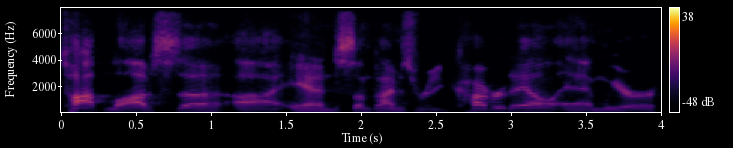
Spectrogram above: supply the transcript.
Top Lobsta, uh, and sometimes Reed Coverdale, and we are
